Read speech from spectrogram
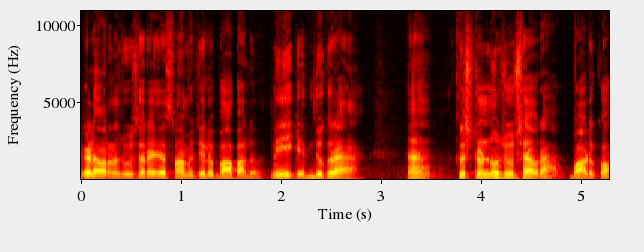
వీళ్ళు ఎవరైనా చూసారా ఏ స్వామీజీలు బాబాలు? నీకు ఎందుకురా కృష్ణుడు నువ్వు చూసావురా బాడుకో.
